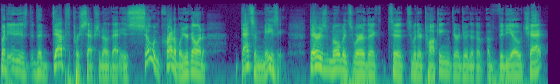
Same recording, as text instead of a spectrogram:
But it is the depth perception of that is so incredible. You're going, that's amazing. There's moments where the to, to when they're talking, they're doing like a, a video chat.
